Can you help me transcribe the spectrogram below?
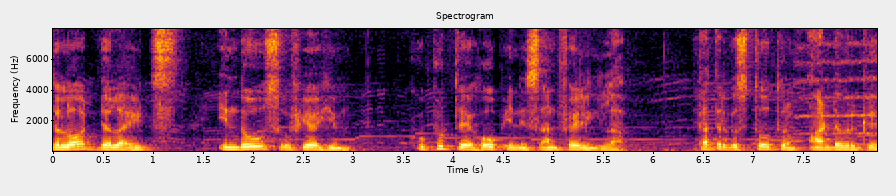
The Lord delights in those who fear him who put the hope in his unfailing love கத்தருக்கு ஸ்தோத்திரம். ஆண்டவருக்கு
